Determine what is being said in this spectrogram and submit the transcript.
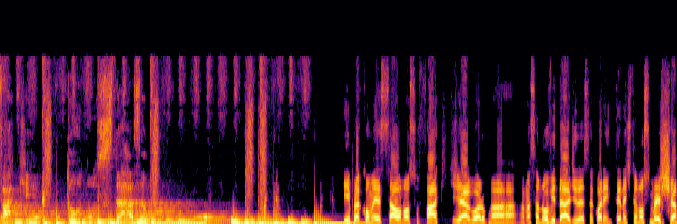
FAQ, Donos da Razão. E para começar o nosso FAQ, que já é agora uma, a nossa novidade dessa quarentena, a gente tem o nosso merchan.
